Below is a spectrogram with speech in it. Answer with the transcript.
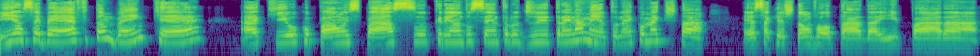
E a CBF também quer aqui ocupar um espaço criando centro de treinamento, né? Como é que está essa questão voltada aí para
